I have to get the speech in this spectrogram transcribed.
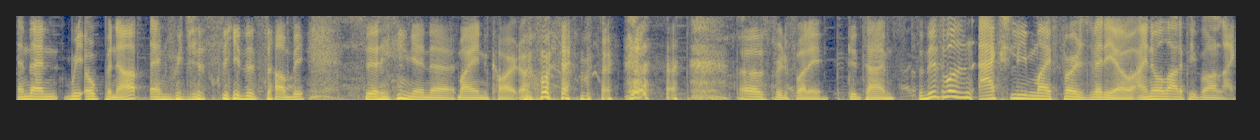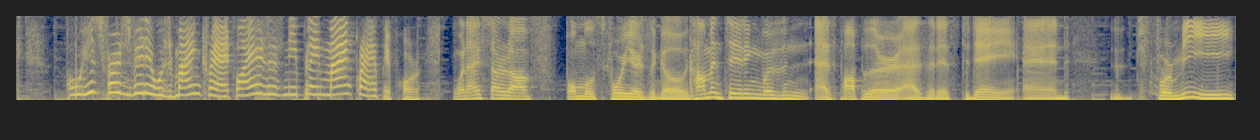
and then we open up and we just see the zombie sitting in a mine cart or whatever. that was pretty funny. Good times. So this wasn't actually my first video. I know a lot of people are like, Oh, his first video was Minecraft. Why doesn't he play Minecraft before? When I started off almost four years ago, commentating wasn't as popular as it is today. And for me,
